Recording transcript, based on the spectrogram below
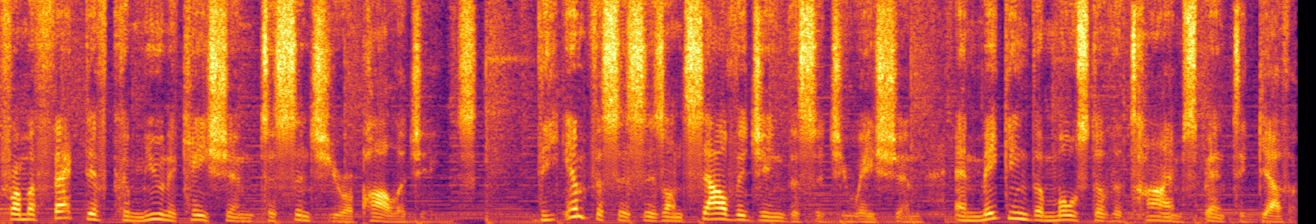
From effective communication to sincere apologies. The emphasis is on salvaging the situation and making the most of the time spent together.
